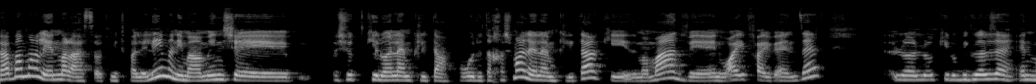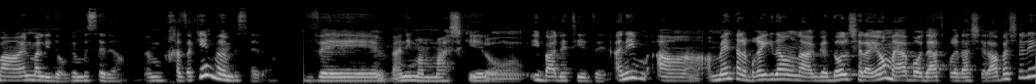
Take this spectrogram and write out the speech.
ואבא אמר לי אין מה לעשות, מתפללים, אני מאמין שפשוט כאילו אין להם קליטה. הורידו את החשמל, אין להם קליטה, כי זה ממ"ד ואין וי-פיי ואין זה. לא, לא, כאילו בגלל זה, אין מה, אין מה לדאוג, הם בסדר. הם חזקים והם בסדר. ו... ואני ממש כאילו איבדתי את זה. אני, ה mental breakdown הגדול של היום היה בהודעת פרידה של אבא שלי,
